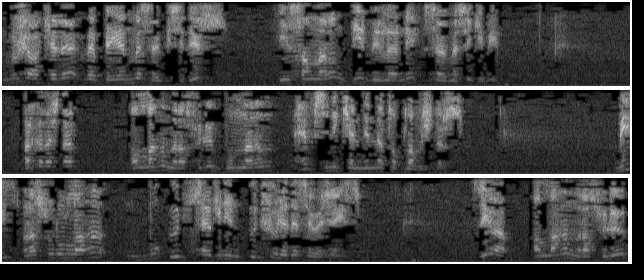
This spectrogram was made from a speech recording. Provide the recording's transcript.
müşakele ve beğenme sevgisidir. İnsanların birbirlerini sevmesi gibi. Arkadaşlar Allah'ın Resulü bunların hepsini kendinde toplamıştır. Biz Resulullah'ı bu üç sevginin üçüyle de seveceğiz. Zira Allah'ın Resulü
